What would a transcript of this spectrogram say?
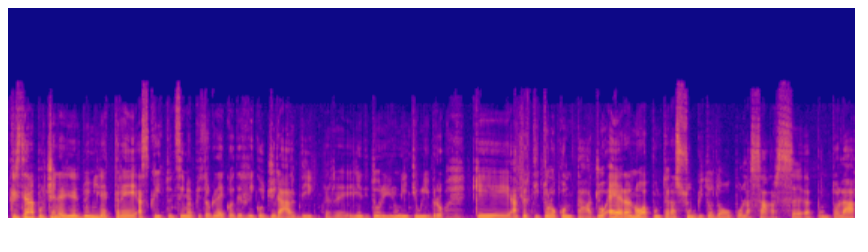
Cristiana Pulcinelli nel 2003 ha scritto insieme a Pietro Greco ed Enrico Girardi per gli editori riuniti un libro che ha per titolo Contagio. Erano appunto era subito dopo la SARS, appunto la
